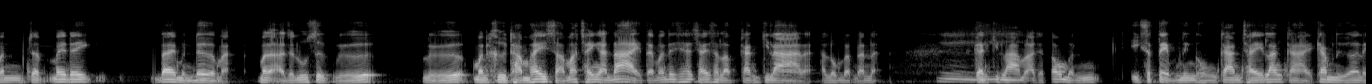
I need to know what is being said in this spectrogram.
มันจะไม่ได้ได้เหมือนเดิมอะ มันอาจจะรู้สึกหรือ หรือมันคือทำให้สามารถใช้งานได้ แต่ไม่ได้ใช้ใช้สำหรับการกีฬาน่ะอารมณ์แบบนั้นอะอืมการกีฬามันอาจจะต้องเหมือน อีก step หนึ่งของการใช้ร่างกายกล้ามเนื้ออะไร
